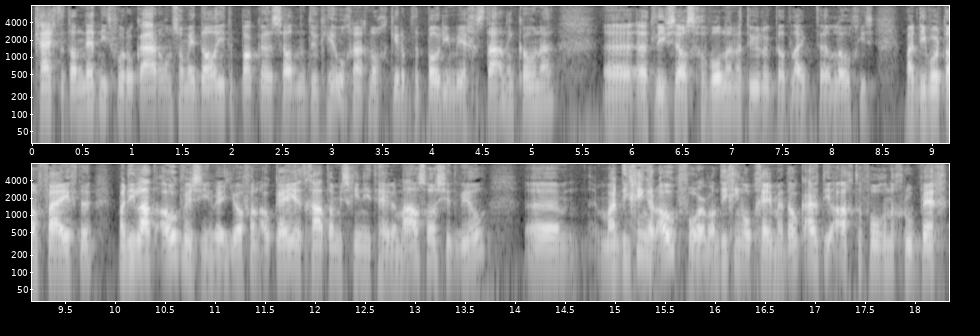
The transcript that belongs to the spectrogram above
krijgt het dan net niet voor elkaar om zo'n medaille te pakken. Ze had natuurlijk heel graag nog een keer op het podium weer gestaan in Kona. Uh, het liefst zelfs gewonnen natuurlijk, dat lijkt uh, logisch. Maar die wordt dan vijfde. Maar die laat ook weer zien, weet je wel, van oké, okay, het gaat dan misschien niet helemaal zoals je het wil. Um, maar die ging er ook voor, want die ging op een gegeven moment ook uit die achtervolgende groep weg...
